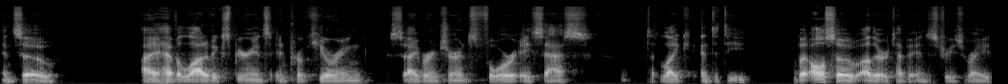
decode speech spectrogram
And so I have a lot of experience in procuring cyber insurance for a SaaS like entity, but also other type of industries, right?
